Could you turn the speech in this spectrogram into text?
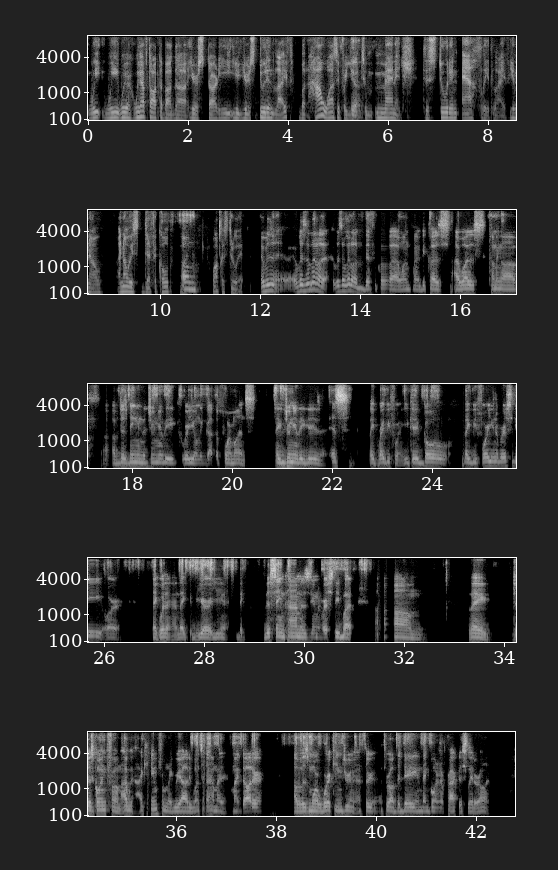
we we we we have talked about the your study your, your student life but how was it for you Yeah. to manage the student athlete life you know i know it's difficult but Um, walk us through it it was it was a little it was a little difficult at one point because I was coming off of just being in the junior league where you only got the four months. Like junior league is it's like right before you could go like before university or like with like you're you like the same time as university, but um like just going from I I came from like reality. Once I had my my daughter, I was more working during through, throughout the day and then going to practice later on.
